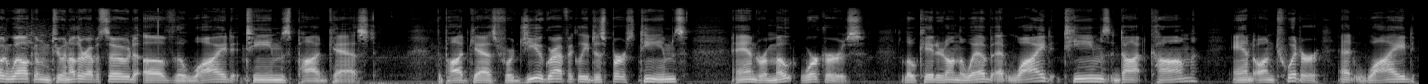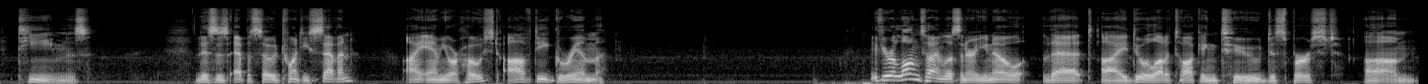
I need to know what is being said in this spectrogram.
and welcome to another episode of the Wide Teams Podcast, the podcast for geographically dispersed teams and remote workers, located on the web at wideteams.com and on Twitter at Wide Teams. This is episode 27. I am your host, Avdi Grimm. If you're a longtime listener, you know that I do a lot of talking to dispersed um,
